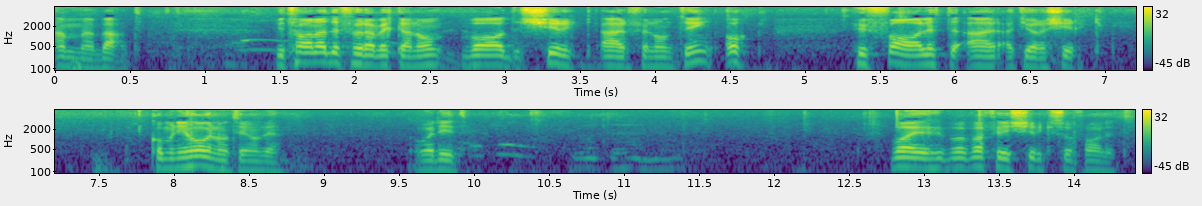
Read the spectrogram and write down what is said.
أما بعد Vi talade förra veckan om vad kyrk är för någonting och hur farligt det är att göra kyrk. Kommer ni ihåg någonting om det? Walid? Var är, var, varför är kyrk så farligt?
